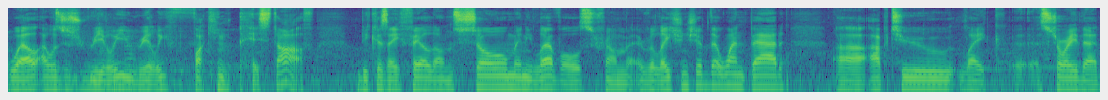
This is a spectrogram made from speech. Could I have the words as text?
Well, I was just really, really fucking pissed off because I failed on so many levels from a relationship that went bad uh, up to like a story that,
